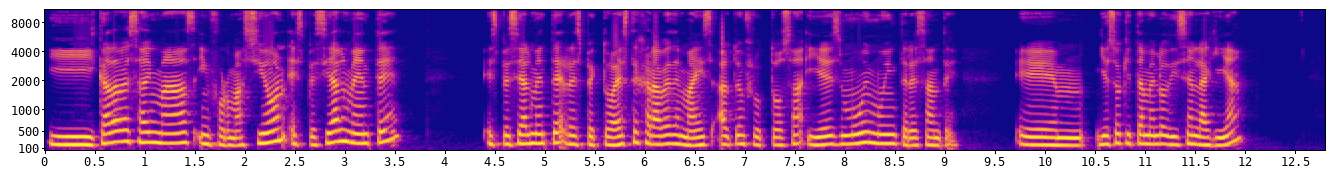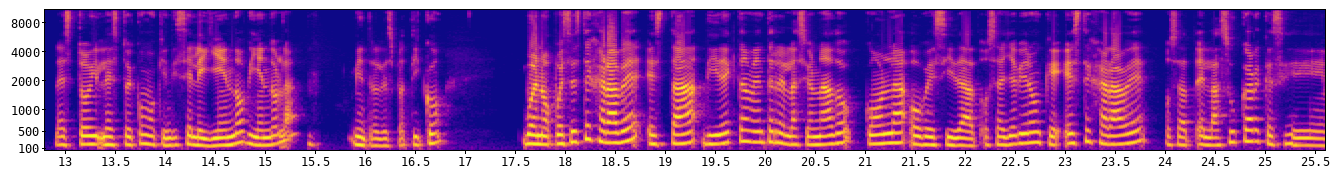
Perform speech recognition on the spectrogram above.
Y cada vez hay más información, especialmente especialmente respecto a este jarabe de maíz alto en fructosa y es muy muy interesante. Em, y eso aquí también lo dice en la guía. La estoy, la estoy como quien dice leyendo, viéndola mientras les platico. Bueno, pues este jarabe está directamente relacionado con la obesidad. O sea, ya vieron que este jarabe, o sea, el azúcar que se,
